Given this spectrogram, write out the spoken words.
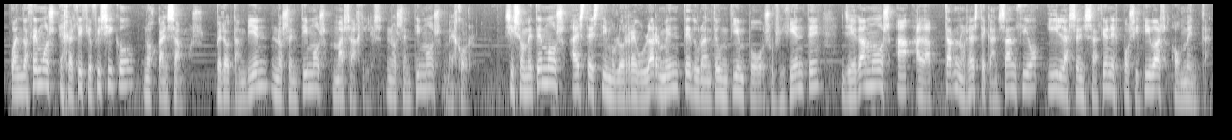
Cuando hacemos ejercicio físico nos cansamos, pero también nos sentimos más ágiles, nos sentimos mejor. Si sometemos a este estímulo regularmente durante un tiempo suficiente, llegamos a adaptarnos a este cansancio y las sensaciones positivas aumentan.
